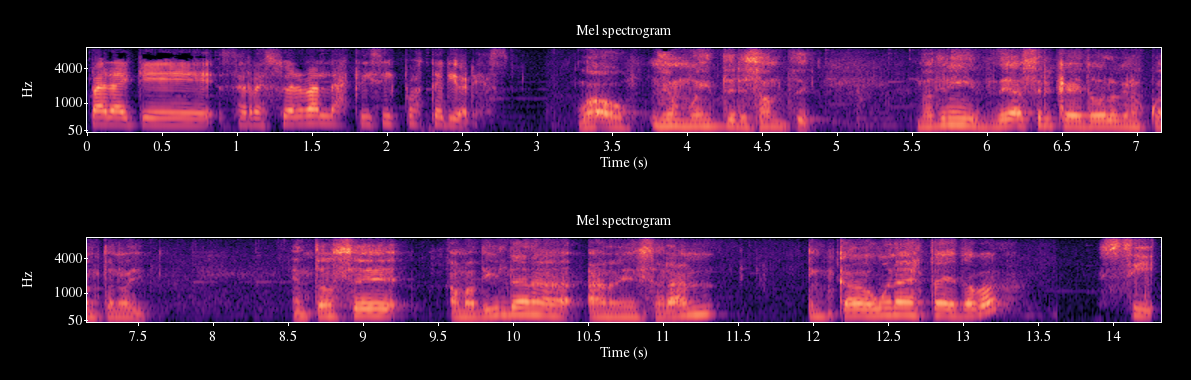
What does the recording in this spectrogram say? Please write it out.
para que se resuelvan las crisis posteriores. ¡Wow! Es muy interesante. No tenía idea acerca de todo lo que nos cuentan hoy. Entonces, ¿a Matilda analizarán en cada una de estas etapas? Sí,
